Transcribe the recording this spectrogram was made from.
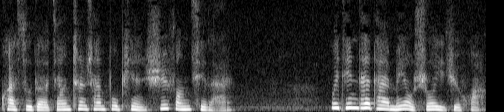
快速的将衬衫布片虚缝起来。魏汀太太没有说一句话，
